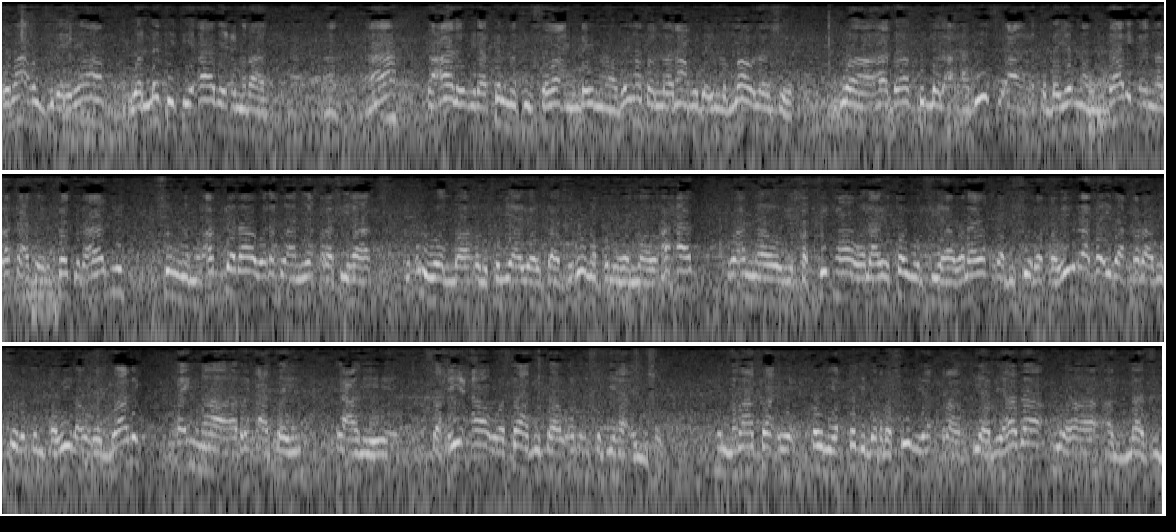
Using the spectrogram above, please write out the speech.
وما أنزل الينا والتي في آل عمران. ها؟ تعالوا إلى كلمة سواء بيننا وبينكم لا نعبد إلا الله ولا شيء. وهذا كل الأحاديث يعني تبين من ذلك أن ركعة الفجر هذه سنة مؤكدة وله أن يقرأ فيها قل هو الله قل يا أيها الكافرون قل هو الله أحد وأنه يخففها ولا يطول فيها ولا يقرأ بسورة طويلة فإذا قرأ بسورة طويلة أو غير ذلك فان الركعتين يعني صحيحة وثابتة وليس فيها أي شيء. إنما كون يقتدي بالرسول يقرأ فيها بهذا هو اللازم.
